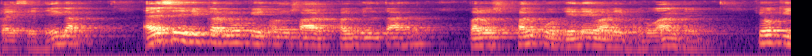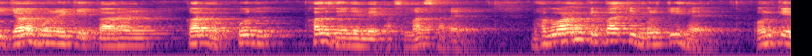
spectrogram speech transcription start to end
पैसे देगा। ऐसे ही कर्मों के अनुसार फल मिलता है, पर उस फल को देने वाले भगवान हैं, क्योंकि जड़ होने के कारण कर्म खुद फल देने में असमर्थ है। भगवान कृपा की मूर्ति है, उनके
